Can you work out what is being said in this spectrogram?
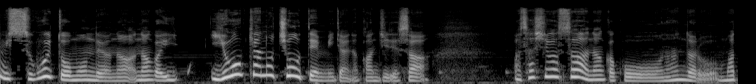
意味すごいと思うんだよな。なんか、陽キャの頂点みたいな感じでさ、私はさ、なんかこう、なんだろう、ま、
